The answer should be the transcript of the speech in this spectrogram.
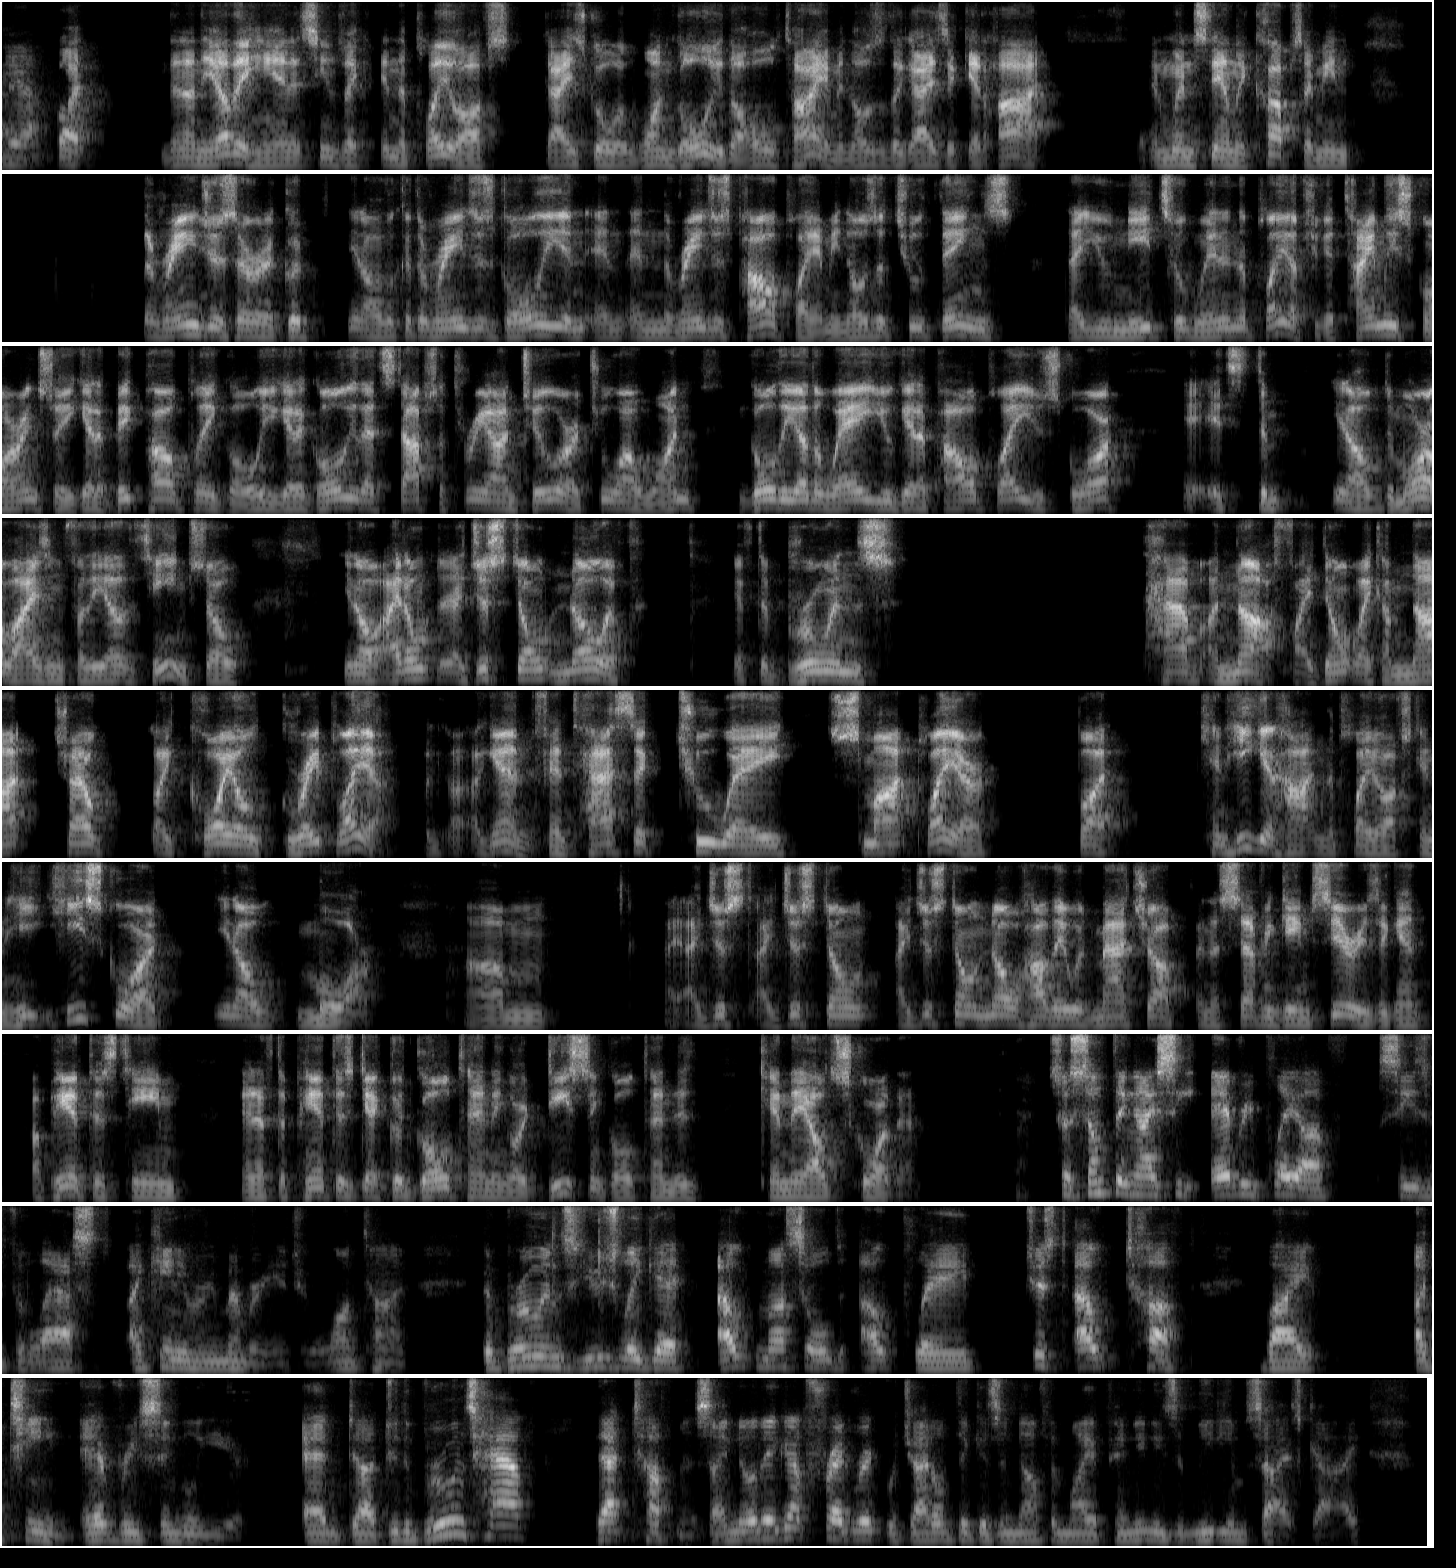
Yeah. But then on the other hand, it seems like in the playoffs, guys go with one goalie the whole time, and those are the guys that get hot and win Stanley Cups. I mean, the Rangers are a good, you know, look at the Rangers goalie and, and, and the Rangers power play. I mean, those are two things that you need to win in the playoffs. You get timely scoring, so you get a big power play goal. You get a goalie that stops a three on two or a two on one. You go the other way, you get a power play, you score. It's you know demoralizing for the other team. So, you know, I don't, I just don't know if if the Bruins have enough. I don't like. I'm not child like Coyle, great player. Again, fantastic two way, smart player. But can he get hot in the playoffs? Can he he scored you know more? Um, I, I just I just don't I just don't know how they would match up in a seven game series against a Panthers team. And if the Panthers get good goaltending or decent goaltending, can they outscore them? So something I see every playoff season for the last, I can't even remember, Andrew, a long time. The Bruins usually get out muscled, outplayed, just out toughed by a team every single year. And uh, do the Bruins have that toughness? I know they got Frederic, which I don't think is enough, in my opinion. He's a medium sized guy.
